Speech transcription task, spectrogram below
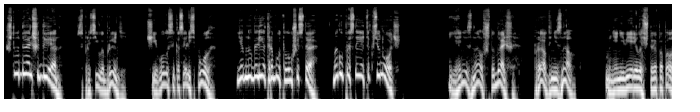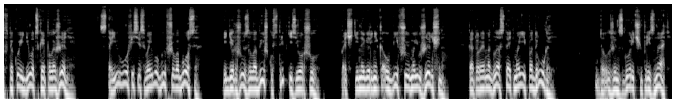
«Что дальше, Дэн?» — спросила Бренди, чьи волосы касались пола. «Я много лет работала у шеста. Могу простоять так всю ночь». Я не знал, что дальше. Правда, не знал. Мне не верилось, что я попал в такое идиотское положение. Стою в офисе своего бывшего босса и держу за лодыжку стриптизершу, почти наверняка убившую мою женщину, которая могла стать моей подругой. Должен с горечью признать,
